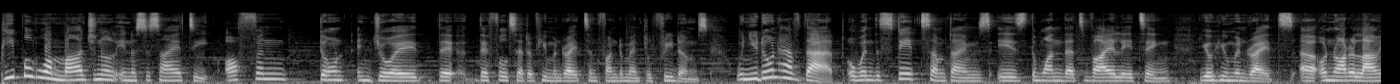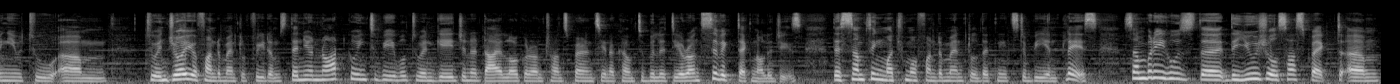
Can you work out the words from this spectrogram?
people who are marginal in a society often don't enjoy the, their full set of human rights and fundamental freedoms. When you don't have that, or when the state sometimes is the one that's violating your human rights uh, or not allowing you to um, to enjoy your fundamental freedoms, then you're not going to be able to engage in a dialogue around transparency and accountability, around civic technologies. There's something much more fundamental that needs to be in place. Somebody who's the, the usual suspect um,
